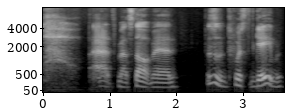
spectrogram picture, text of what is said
Wow. That's messed up, man. This is a twisted game.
